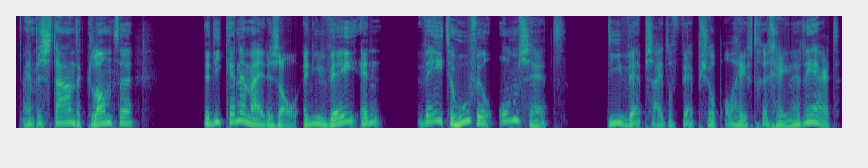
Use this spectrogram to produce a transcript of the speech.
En bestaande klanten, die kennen mij dus al en die en weten hoeveel omzet die website of webshop al heeft gegenereerd.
